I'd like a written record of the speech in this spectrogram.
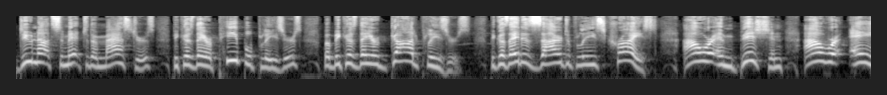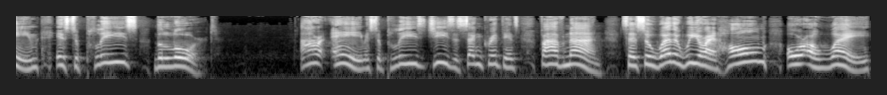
do not submit to their masters because they are people pleasers, but because they are God pleasers, because they desire to please Christ. Our ambition, our aim is to please the Lord. Our aim is to please Jesus. 2 Corinthians 5 9 says, So whether we are at home or away,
